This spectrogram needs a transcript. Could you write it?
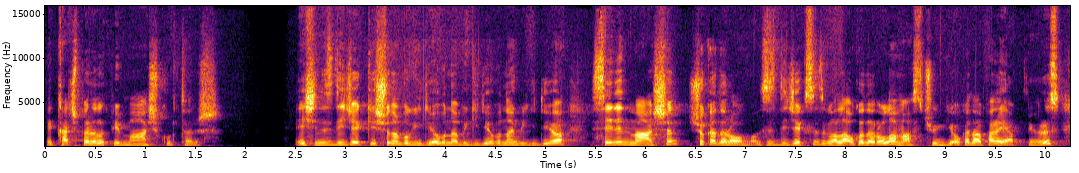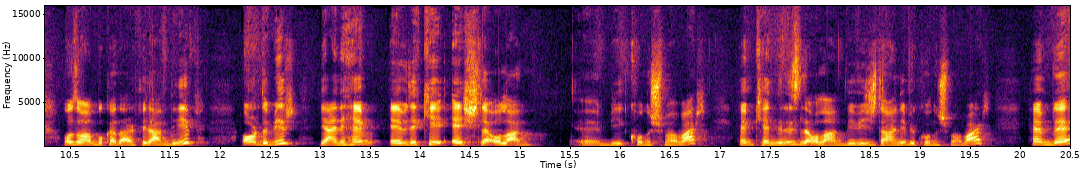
e, kaç paralık bir maaş kurtarır. Eşiniz diyecek ki şuna bu gidiyor, buna bu gidiyor, buna bu gidiyor. Senin maaşın şu kadar olmalı. Siz diyeceksiniz ki valla o kadar olamaz çünkü o kadar para yapmıyoruz. O zaman bu kadar filan deyip orada bir yani hem evdeki eşle olan e, bir konuşma var. Hem kendinizle olan bir vicdani bir konuşma var. Hem de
